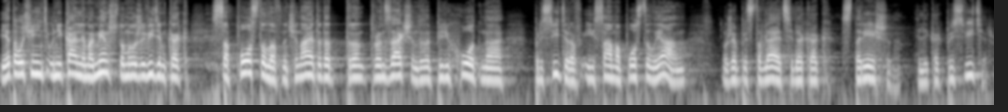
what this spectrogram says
и это очень уникальный момент, что мы уже видим, как с апостолов начинает этот транзакшн, этот переход на пресвитеров, и сам апостол Иоанн уже представляет себя как старейшина или как пресвитер.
